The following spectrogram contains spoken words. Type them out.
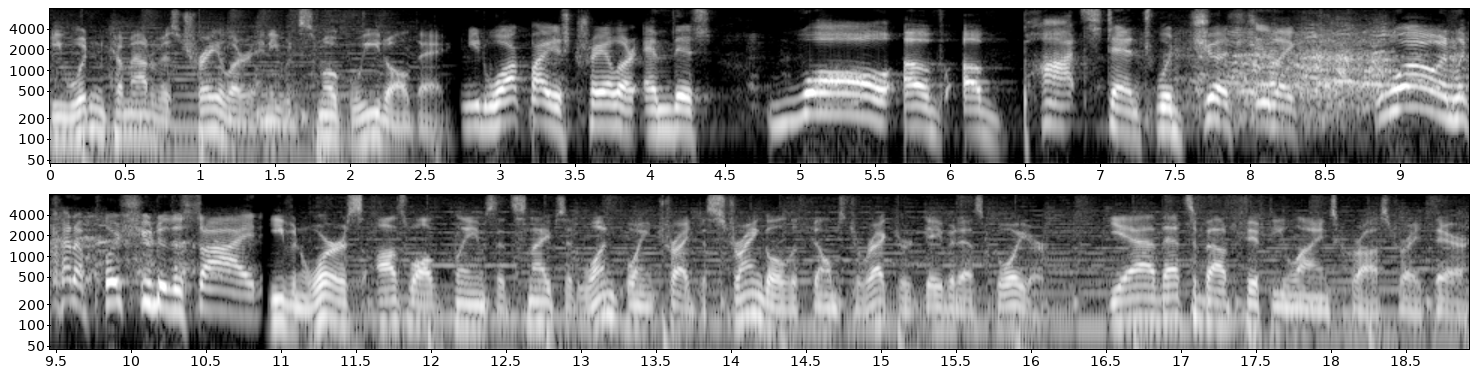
he wouldn't come out of his trailer and he would smoke weed all day. And you'd walk by his trailer and this wall of of pot stench would just like whoa and like kind of push you to the side. Even worse, Oswalt claims that Snipes at one point tried to strangle the film's director, David S. Goyer. Yeah, that's about 50 lines crossed right there.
